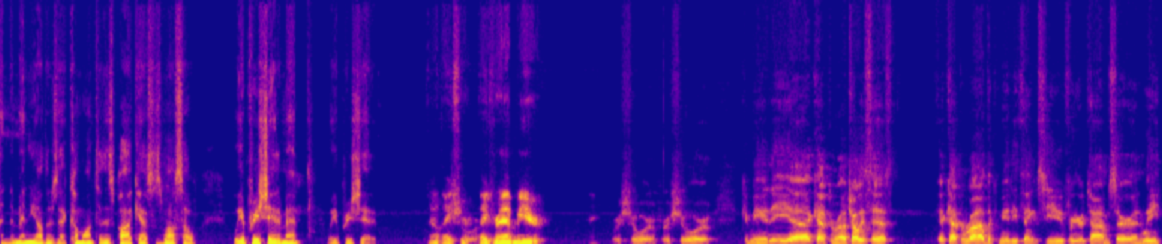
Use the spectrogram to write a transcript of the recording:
and many others that come onto this podcast as well. So we appreciate it, man. We appreciate it. No, thanks for sure. thanks for having me here. For sure, for sure. Community, uh, Captain Rod Charlie says Captain Rob, the community thanks you for your time, sir. And we,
